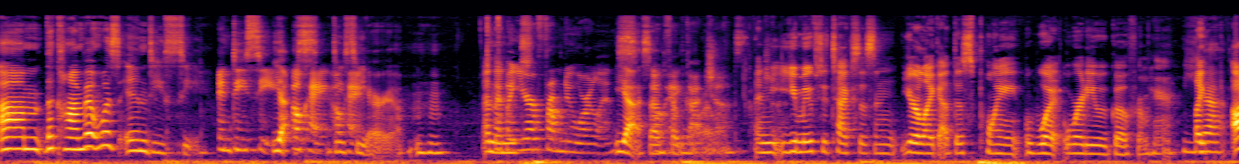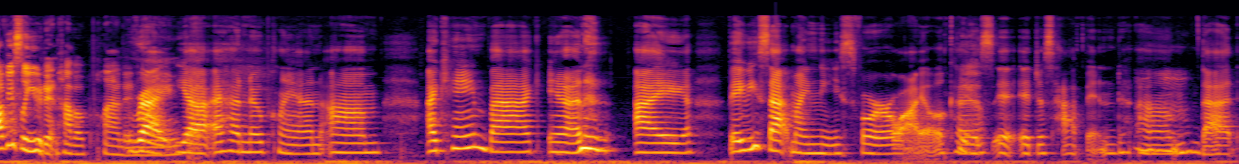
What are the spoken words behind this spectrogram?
Um, the convent was in DC. In DC. Yes, Okay. DC Okay. area. hmm And then But you're from New Orleans. Yes, I'm okay, from New gotcha. Orleans. and you moved to Texas, and you're like at this point, what? Where do you go from here? Like, Yeah. obviously, you didn't have a plan in Right. mind. yeah, I had no plan. Um, I came back and I babysat my niece for a while because it, it just happened um, that.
